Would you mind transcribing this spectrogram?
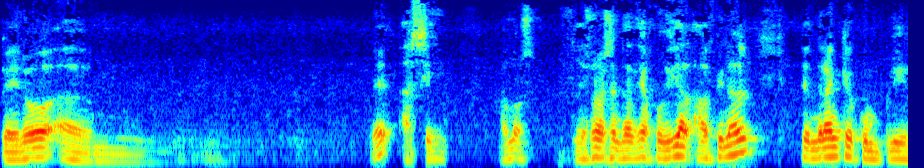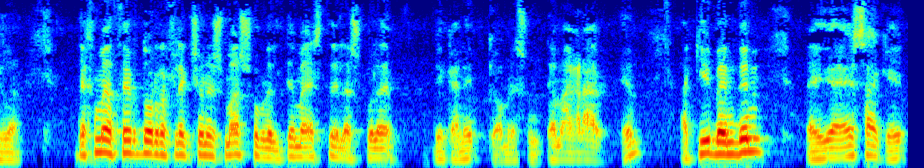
pero um, ¿eh? así, vamos, es una sentencia judicial. Al final tendrán que cumplirla. Déjame hacer dos reflexiones más sobre el tema este de la escuela de Canet, que hombre es un tema grave. ¿eh? Aquí venden la idea esa que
